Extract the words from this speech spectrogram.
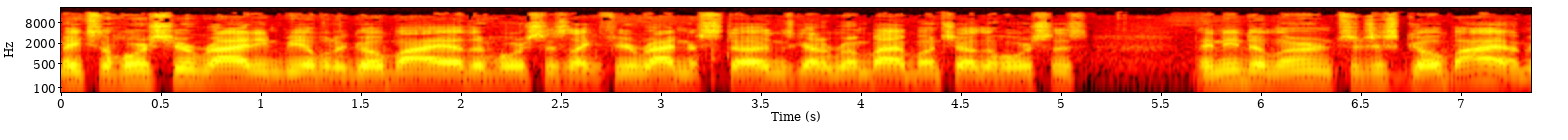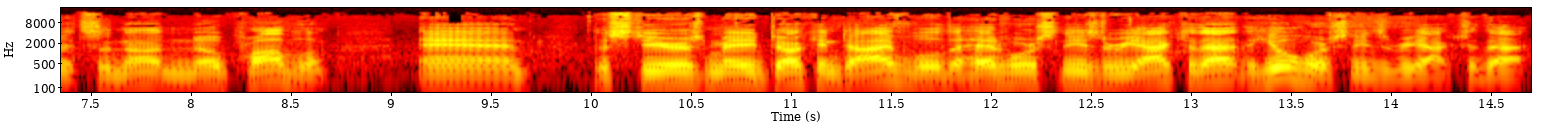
makes the horse you're riding be able to go by other horses. Like if you're riding a stud and he's got to run by a bunch of other horses, they need to learn to just go by them. It's not no problem. And the steers may duck and dive. Well, the head horse needs to react to that. The heel horse needs to react to that.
